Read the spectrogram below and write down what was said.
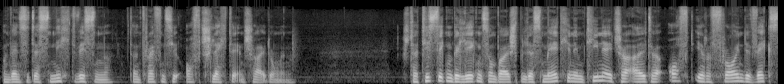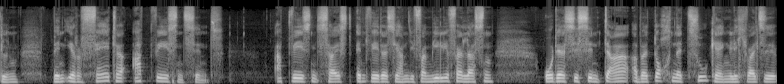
Und wenn sie das nicht wissen, dann treffen sie oft schlechte Entscheidungen. Statistiken belegen zum Beispiel, dass Mädchen im Teenageralter oft ihre Freunde wechseln, wenn ihre Väter abwesend sind. Abwesend das heißt, entweder sie haben die Familie verlassen oder sie sind da, aber doch nicht zugänglich, weil sie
